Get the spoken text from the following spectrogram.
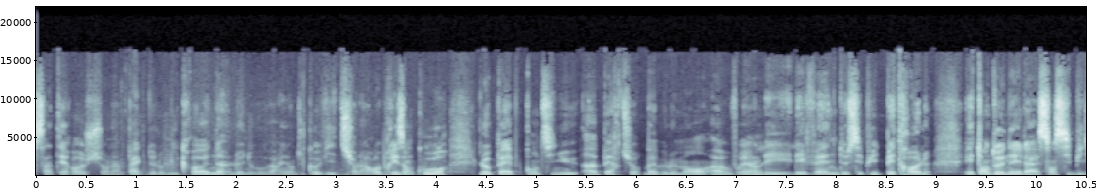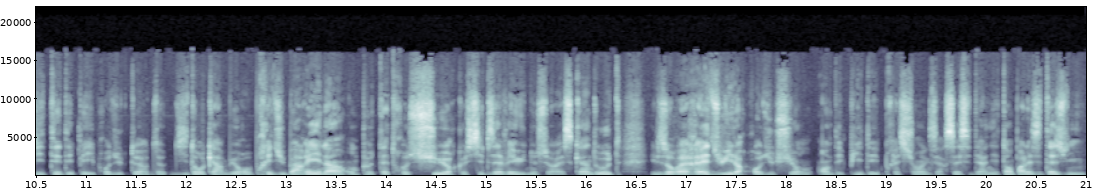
s'interrogent sur l'impact de l'Omicron, le nouveau variant du Covid, sur la reprise en cours, l'OPEP continue imperturbablement à ouvrir les, les, veines de ses puits de pétrole. Étant donné la sensibilité des pays producteurs d'hydrocarbures au prix du baril, hein, on peut être sûr que s'ils avaient eu ne serait-ce qu'un doute, ils auraient réduit leur production en dépit des pressions exercées ces derniers temps par les États-Unis.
